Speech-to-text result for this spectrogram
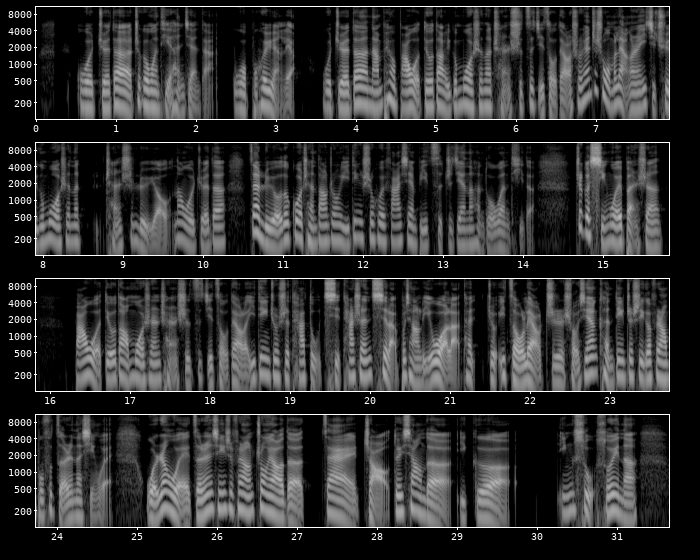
我觉得这个问题很简单，我不会原谅。我觉得男朋友把我丢到一个陌生的城市，自己走掉了。首先，这是我们两个人一起去一个陌生的城市旅游，那我觉得在旅游的过程当中，一定是会发现彼此之间的很多问题的。这个行为本身。把我丢到陌生城市，自己走掉了，一定就是他赌气，他生气了，不想理我了，他就一走了之。首先，肯定这是一个非常不负责任的行为。我认为责任心是非常重要的，在找对象的一个因素。所以呢，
